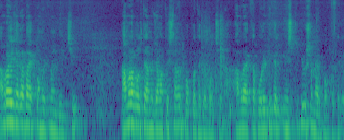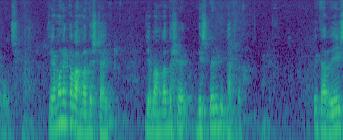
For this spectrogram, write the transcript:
আমরা এই জায়গাটায় কমিটমেন্ট দিচ্ছি। আমরা বলতে আমি জামাত ইসলামের পক্ষ থেকে বলছি না। আমরা একটা পলিটিক্যাল ইনস্টিটিউশনের পক্ষ থেকে বলছি যে এমন একটা বাংলাদেশ চাই যে বাংলাদেশে ডিসপেরিটি থাকবে না। এটা রেস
